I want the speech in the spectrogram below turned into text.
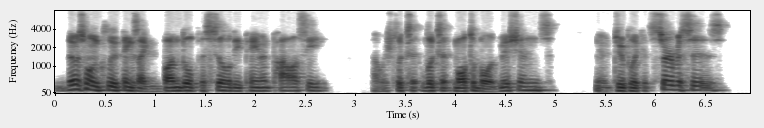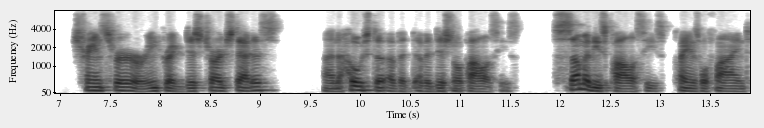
those will include things like bundled facility payment policy, uh, which looks at looks at multiple admissions, you know, duplicate services, transfer or incorrect discharge status, and a host of, of additional policies. Some of these policies plans will find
